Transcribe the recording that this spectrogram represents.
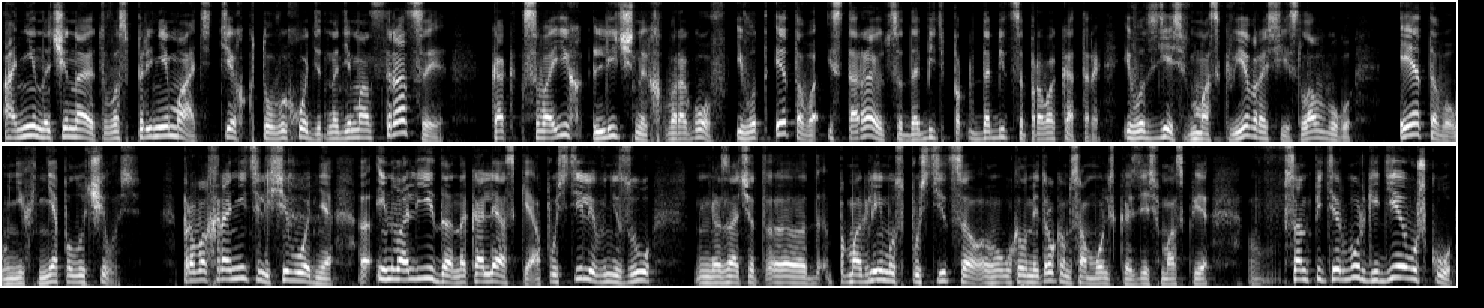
они начинают воспринимать тех, кто выходит на демонстрации, как своих личных врагов. И вот этого и стараются добить, добиться провокаторы. И вот здесь, в Москве, в России, слава богу, этого у них не получилось. Правоохранители сегодня э, инвалида на коляске опустили внизу, значит, э, помогли ему спуститься э, около метро Комсомольская здесь, в Москве. В Санкт-Петербурге девушку,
